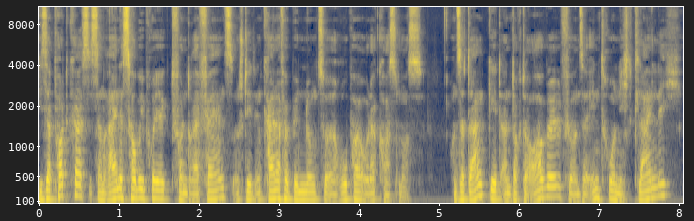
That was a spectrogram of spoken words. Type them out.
Dieser Podcast ist ein reines Hobbyprojekt von drei Fans und steht in keiner Verbindung zu Europa oder Kosmos. Unser Dank geht an Dr. Orgel für unser Intro nicht kleinlich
